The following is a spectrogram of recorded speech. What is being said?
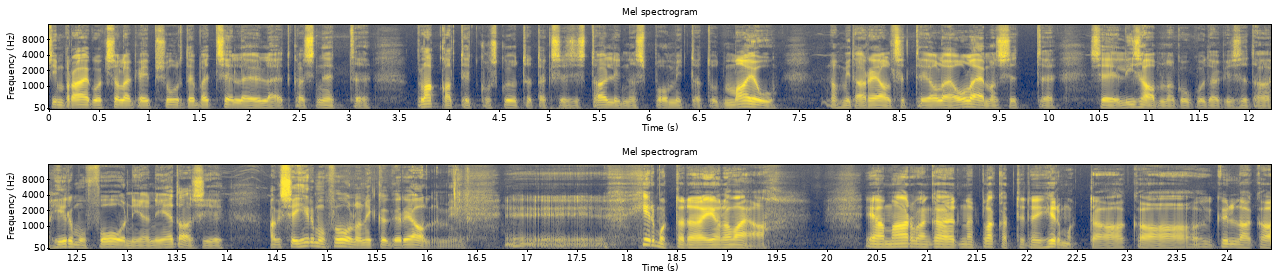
siin praegu, eks ole, käib suur debatt selle üle, et kas need plakatid, kus kujutatakse siis Tallinnas pommitatud maju, noh, mida reaalselt ei ole olemas, et see lisab nagu kuidagi seda hirmufooni ja nii edasi, aga see hirmufoon on ikkagi reaalne meil? hirmutada ei ole vaja. ja ma arvan ka, et need plakatid ei hirmuta, aga küll aga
